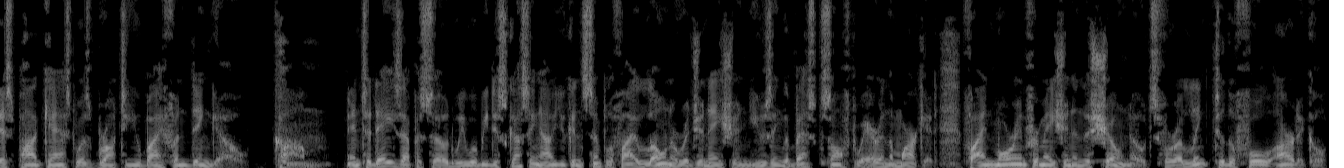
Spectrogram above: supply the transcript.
This podcast was brought to you by Fundingo.com. In today's episode, we will be discussing how you can simplify loan origination using the best software in the market. Find more information in the show notes for a link to the full article.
